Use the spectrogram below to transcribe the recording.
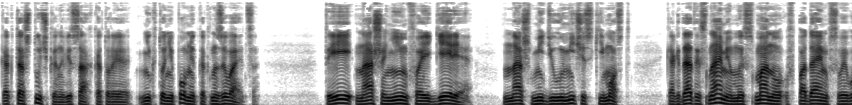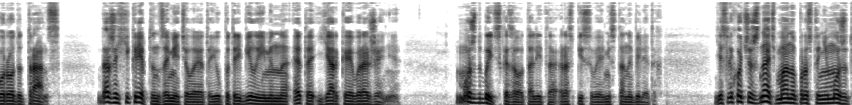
как та штучка на весах, которая никто не помнит, как называется. Ты наша нимфа Эгерия, наш медиумический мост. Когда ты с нами, мы с Ману впадаем в своего рода транс. Даже Хикрептон заметила это и употребила именно это яркое выражение – «Может быть», — сказала Талита, расписывая места на билетах. «Если хочешь знать, Ману просто не может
